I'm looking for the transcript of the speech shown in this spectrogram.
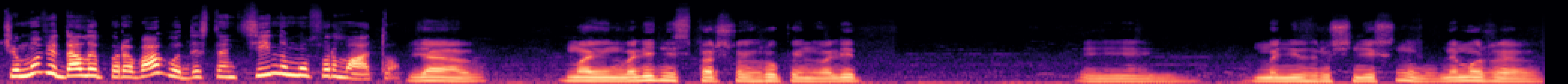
Чому віддали перевагу дистанційному формату? Я маю інвалідність першої групи інвалід, і мені зручніше, ну, не можу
